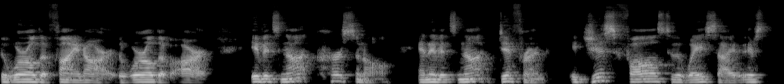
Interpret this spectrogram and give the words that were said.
the world of fine art, the world of art, if it's not personal and if it's not different, it just falls to the wayside. There's,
